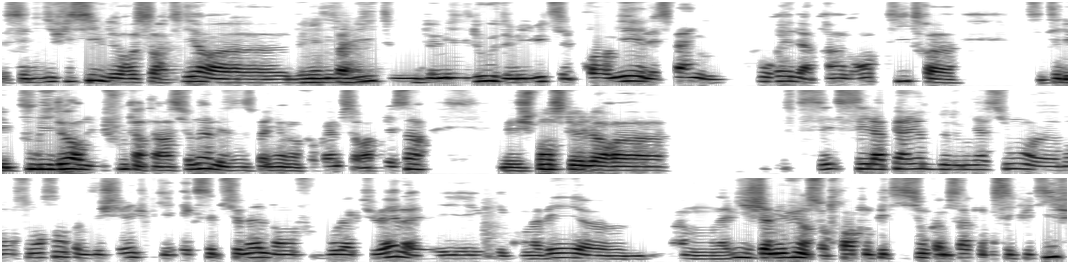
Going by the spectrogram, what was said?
c'est difficile de ressortir 2008 euh, ou 2012. 2008, c'est le premier. L'Espagne courait après un grand titre. C'était les poulies d'or du foot international, les Espagnols. Il faut quand même se rappeler ça. Mais je pense que leur, euh, c'est la période de domination euh, dans son ensemble, comme disait Sheriff, qui est exceptionnelle dans le football actuel et, qu'on avait, à mon avis, jamais vu hein, sur trois compétitions comme ça consécutives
